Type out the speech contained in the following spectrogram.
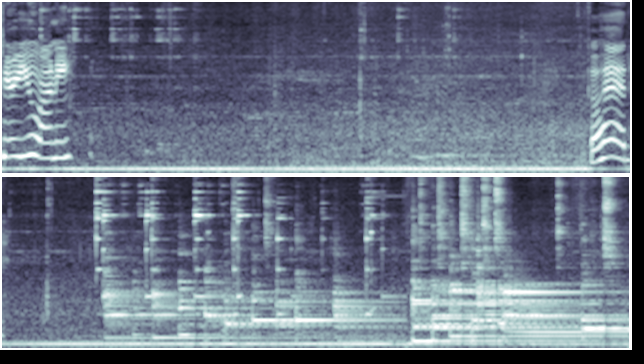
hear you, Ani. Go ahead. Thank.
